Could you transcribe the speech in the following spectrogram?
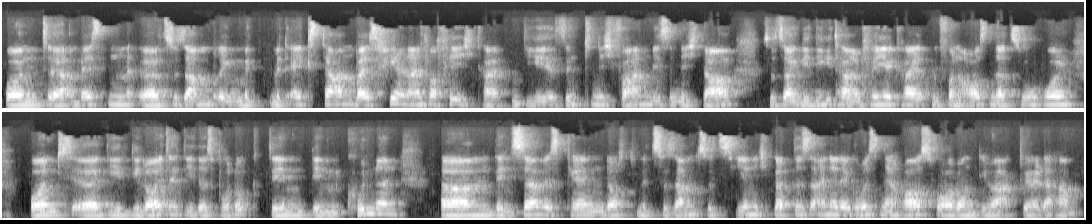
und äh, am besten äh, zusammenbringen mit, mit externen, weil es fehlen einfach Fähigkeiten. Die sind nicht vorhanden, die sind nicht da. Sozusagen die digitalen Fähigkeiten von außen dazu holen und äh, die, die Leute, die das Produkt den, den Kunden, ähm, den Service kennen, dort mit zusammenzuziehen. Ich glaube, das ist eine der größten Herausforderungen, die wir aktuell da haben.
